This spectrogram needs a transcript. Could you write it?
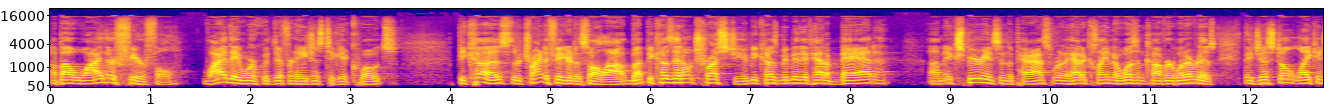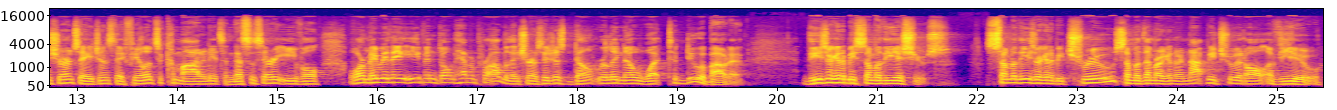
about why they're fearful, why they work with different agents to get quotes, because they're trying to figure this all out, but because they don't trust you, because maybe they've had a bad um, experience in the past where they had a claim that wasn't covered, whatever it is. They just don't like insurance agents. They feel it's a commodity, it's a necessary evil, or maybe they even don't have a problem with insurance. They just don't really know what to do about it. These are going to be some of the issues. Some of these are going to be true. Some of them are going to not be true at all of you.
